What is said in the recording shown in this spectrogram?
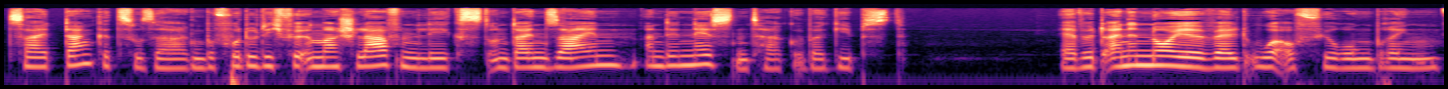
Zeit Danke zu sagen, bevor du dich für immer schlafen legst und dein Sein an den nächsten Tag übergibst. Er wird eine neue Welturaufführung bringen,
